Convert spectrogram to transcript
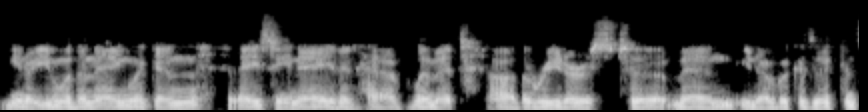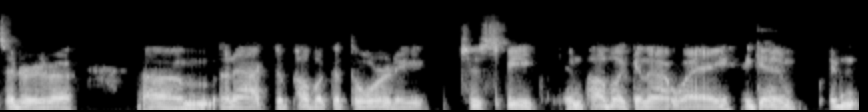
you know, even within the Anglican ACNA that have limit uh, the readers to men, you know, because they consider it a, um, an act of public authority to speak in public in that way. Again, in,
